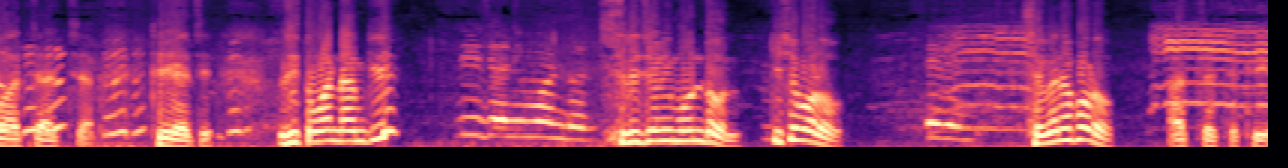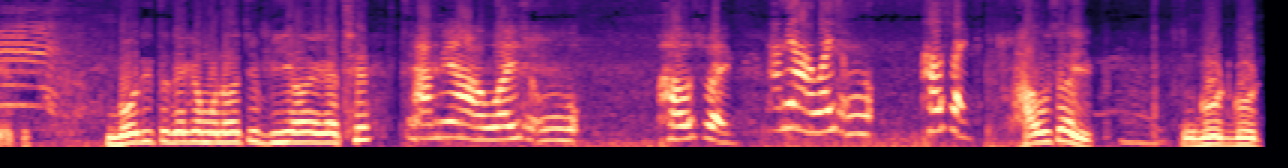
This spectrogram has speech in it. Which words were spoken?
ও আচ্ছা আচ্ছা। ঠিক আছে। বলছি তোমার নাম কি? সৃজনী মন্ডল সৃজনী মণ্ডল। কিসে পড়ো? সেভেন সেভেনে পড়ো? আচ্ছা আচ্ছা ঠিক আছে। বৌদি তো দেখে মনে হচ্ছে বিয়ে হয়ে গেছে। আমি ওয়াইফ হাউস ওয়াইফ আমি আওয়াজ house wife house wife good good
